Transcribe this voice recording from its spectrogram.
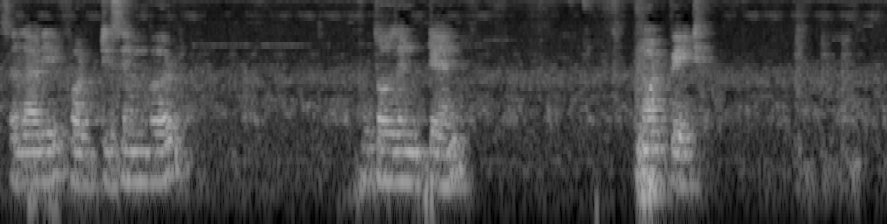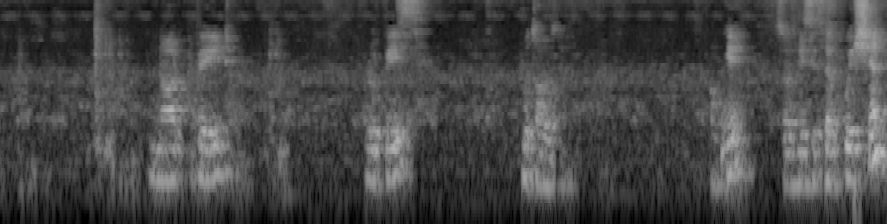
salary for December 2010 not paid. Not paid. Rupees 2000 okay so this is the question.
